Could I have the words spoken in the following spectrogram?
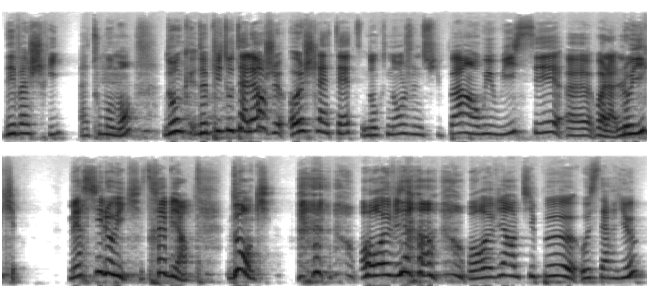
des vacheries à tout moment. Donc depuis tout à l'heure, je hoche la tête. Donc non, je ne suis pas un oui oui. C'est euh, voilà Loïc. Merci Loïc. Très bien. Donc on revient, on revient un petit peu au sérieux.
